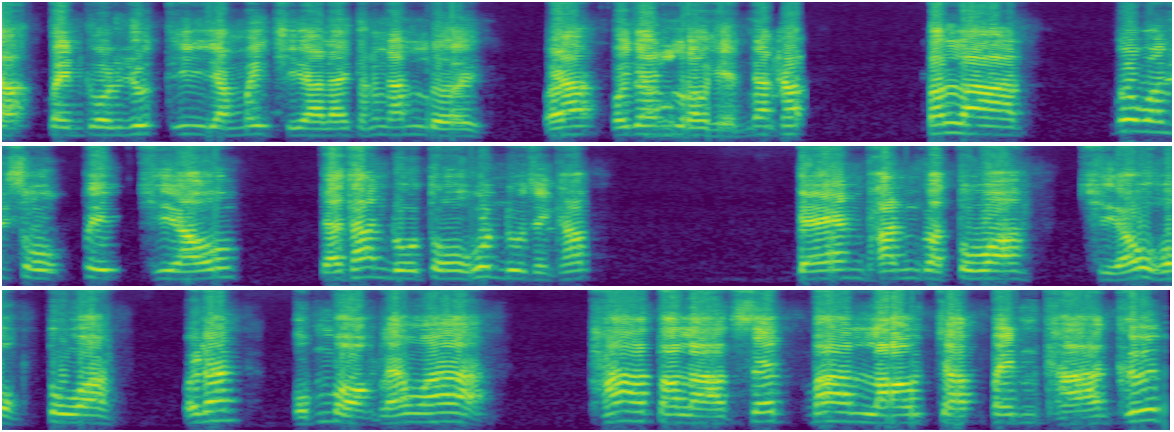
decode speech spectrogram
จะเป็นกลยุทธ์ที่ยังไม่เชียร์อะไรทั้งนั้นเลยนะเพราะฉะนั้นเราเห็นนะครับ ตลาดเมื่อวันศุกร์ปิดเขียว แต่ท่านดูตัวหุ้นดูสิครับ แดงพันกว่าตัว เขียวหกตัว เพราะฉะนั้นผมบอกแล้วว่า ถ้าตลาดเซ็ตบ้านเราจะเป็นขาขึ้น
